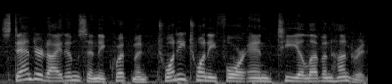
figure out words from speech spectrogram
Standard items and equipment 2024 NT1100.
